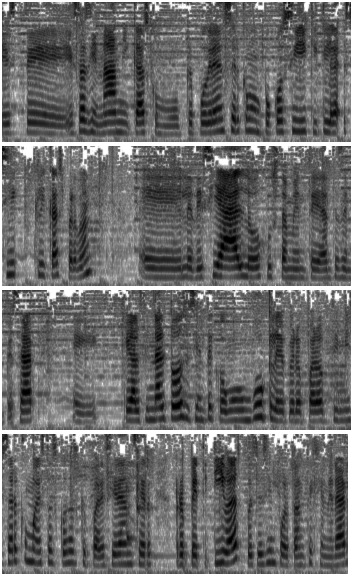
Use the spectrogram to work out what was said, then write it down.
este, estas dinámicas como que podrían ser como un poco cíclicas, perdón. Eh, le decía Aldo justamente antes de empezar eh, que al final todo se siente como un bucle, pero para optimizar como estas cosas que parecieran ser repetitivas, pues es importante generar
